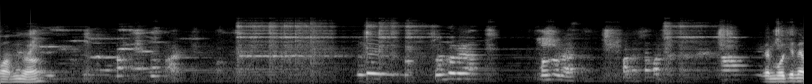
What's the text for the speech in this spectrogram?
বন্ধ। এটা মদিনা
